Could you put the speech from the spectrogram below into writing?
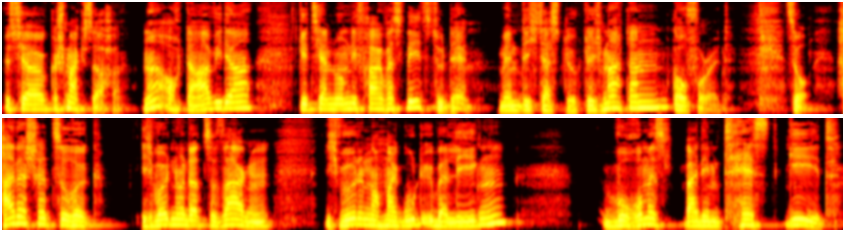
Ist ja Geschmackssache. Ne? Auch da wieder geht's ja nur um die Frage, was willst du denn? Wenn dich das glücklich macht, dann go for it. So, halber Schritt zurück. Ich wollte nur dazu sagen, ich würde noch mal gut überlegen, worum es bei dem Test geht.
